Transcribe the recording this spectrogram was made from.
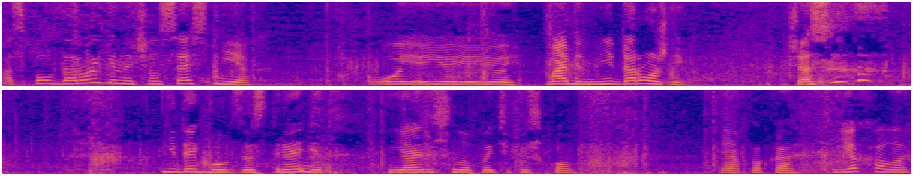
А с полдороги начался снег. Ой-ой-ой-ой. Мамин внедорожник. Сейчас, не дай бог, застрянет. Я решила пойти пешком. Я пока ехала,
